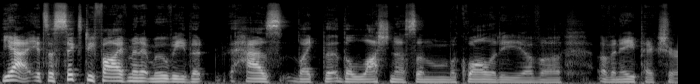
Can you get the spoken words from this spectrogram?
yeah, it's a 65 minute movie that has like the the lushness and the quality of a of an A picture.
